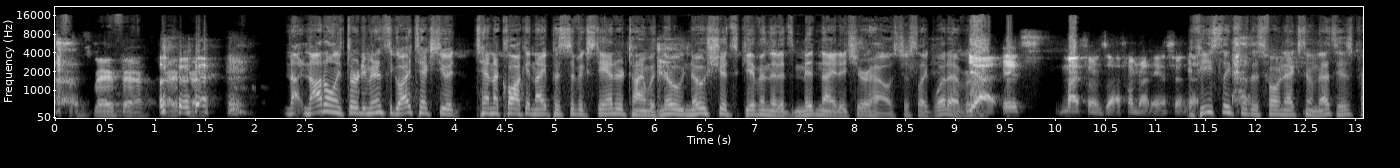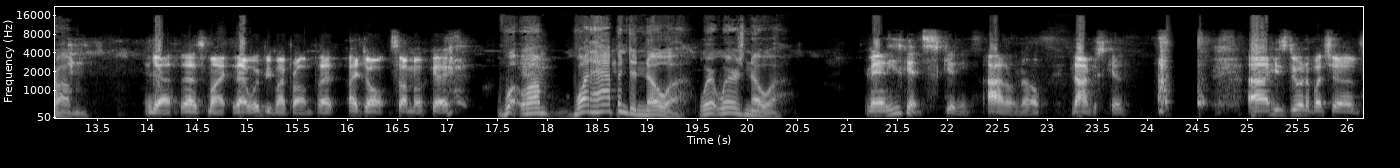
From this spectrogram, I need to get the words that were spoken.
It's very fair. Very fair. not not only 30 minutes ago. I text you at 10 o'clock at night Pacific Standard Time with no no shits given that it's midnight at your house. Just like whatever. yeah, it's my phone's off. I'm not answering If he sleeps with his phone next to him, that's his problem. Yeah, that's my that would be my problem, but I don't, so I'm okay. What um what happened to Noah? Where where's Noah? Man, he's getting skinny. I don't know. No, I'm just kidding. Uh, he's doing a bunch of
